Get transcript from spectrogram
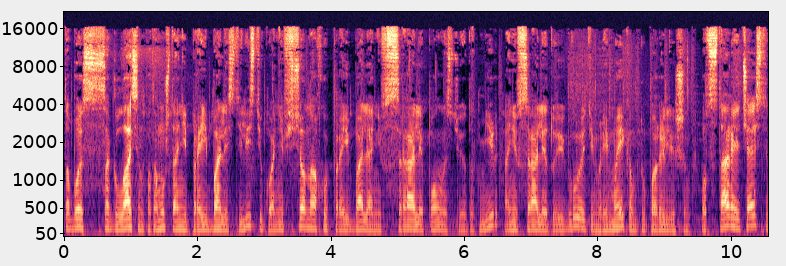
тобой согласен, потому что они проебали стилистику, они все нахуй проебали, они всрали полностью этот мир, они всрали эту игру этим ремейком тупорылейшим. Вот старые части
